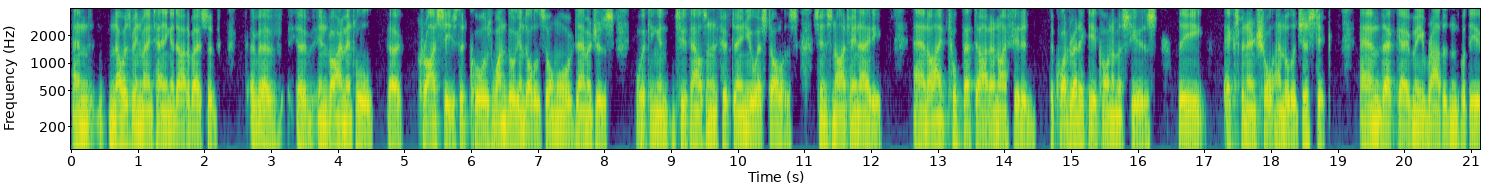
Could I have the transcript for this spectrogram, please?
And NOAA's been maintaining a database of, of, of, of environmental uh, crises that caused $1 billion or more of damages working in 2015 US dollars since 1980. And I took that data and I fitted the quadratic the economists use, the exponential and logistic. And that gave me, rather than with the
